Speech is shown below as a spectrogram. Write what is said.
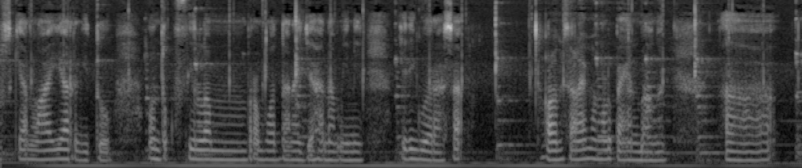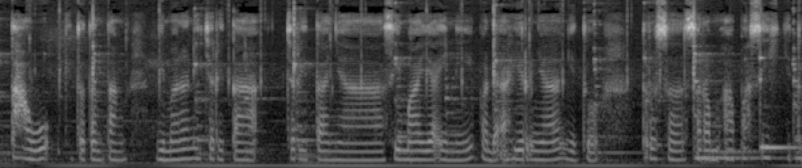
sekian layar gitu untuk film perempuan tanah jahanam ini. Jadi gue rasa kalau misalnya emang lu pengen banget uh, tahu gitu tentang gimana nih cerita ceritanya si Maya ini pada akhirnya gitu terus seserem apa sih gitu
